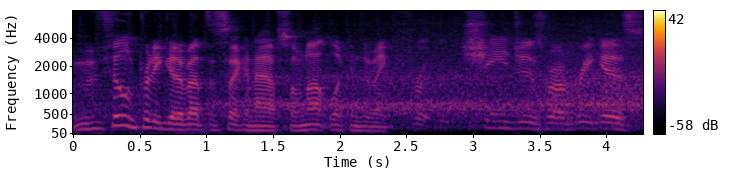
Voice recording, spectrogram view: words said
I'm feeling pretty good about the second half, so I'm not looking to make changes. Rodriguez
